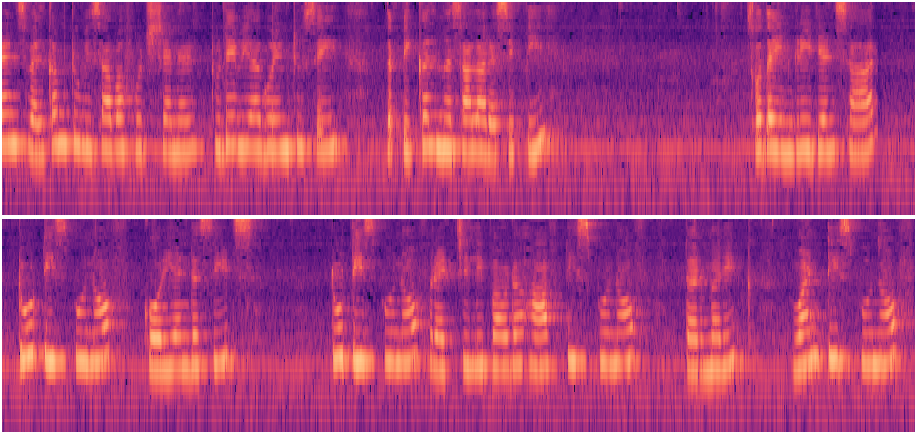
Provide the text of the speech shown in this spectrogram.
friends, welcome to Visava Foods channel. Today we are going to see the pickle masala recipe. So the ingredients are 2 teaspoon of coriander seeds, 2 teaspoon of red chili powder, half teaspoon of turmeric, 1 teaspoon of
